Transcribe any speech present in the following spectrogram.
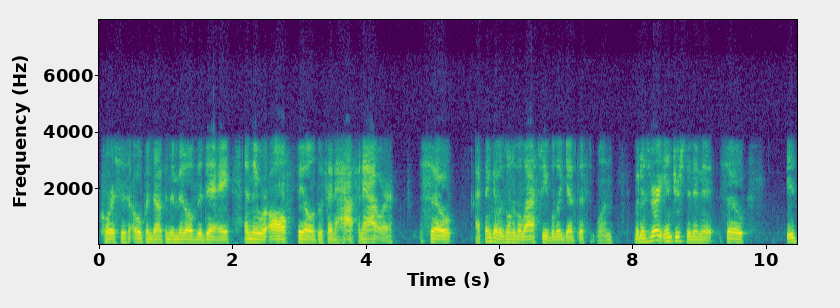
courses opened up in the middle of the day and they were all filled within half an hour. So I think I was one of the last people to get this one, but it's very interested in it. So it's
